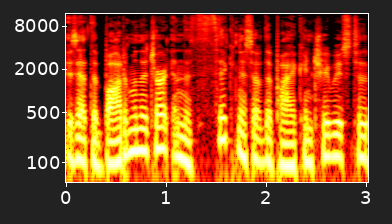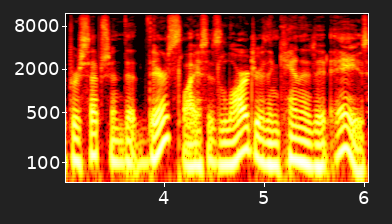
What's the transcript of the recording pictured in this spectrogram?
is at the bottom of the chart and the thickness of the pie contributes to the perception that their slice is larger than candidate A's,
